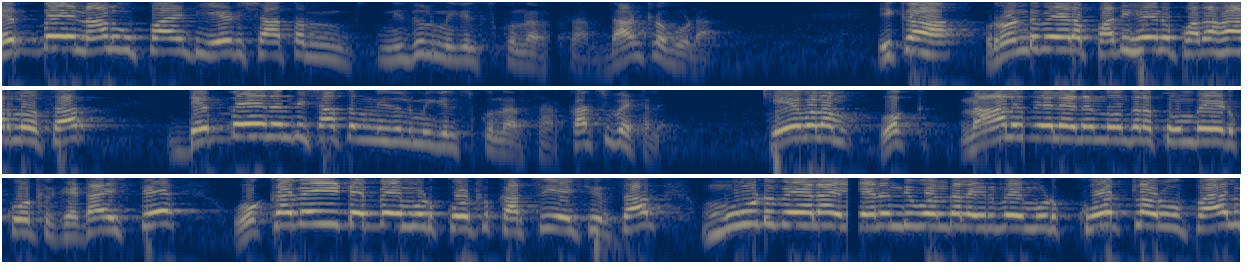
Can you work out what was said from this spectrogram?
డెబ్బై నాలుగు పాయింట్ ఏడు శాతం నిధులు మిగిల్చుకున్నారు సార్ దాంట్లో కూడా. ఇక రెండు వేల పదిహేను పదహారులో సార్ డెబ్బై ఎనిమిది శాతం నిధులు మిగిల్చుకున్నారు సార్ ఖర్చు పెట్టలేదు కేవలం ఒక నాలుగు వేల ఎనిమిది వందల తొంభై ఏడు కోట్లు కేటాయిస్తే ఒక వెయ్యి డెబ్బై మూడు కోట్లు ఖర్చు చేసిరు సార్. మూడు వేల ఎనిమిది వందల ఇరవై మూడు కోట్ల రూపాయలు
